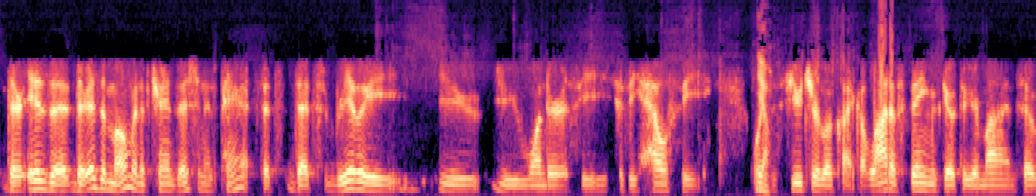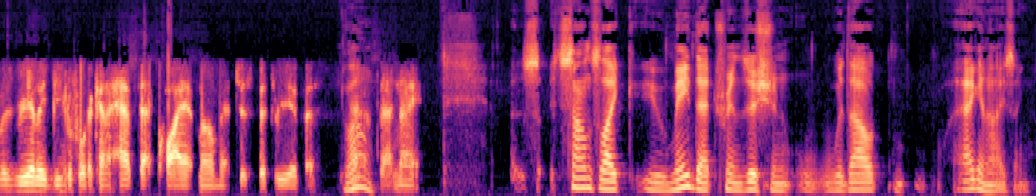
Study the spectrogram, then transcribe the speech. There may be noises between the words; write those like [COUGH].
there is a there is a moment of transition as parents that's that's really you you wonder is he is he healthy? What yeah. does his future look like? A lot of things go through your mind. So it was really beautiful to kind of have that quiet moment, just the three of us wow. uh, that night. It sounds like you made that transition without agonizing.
